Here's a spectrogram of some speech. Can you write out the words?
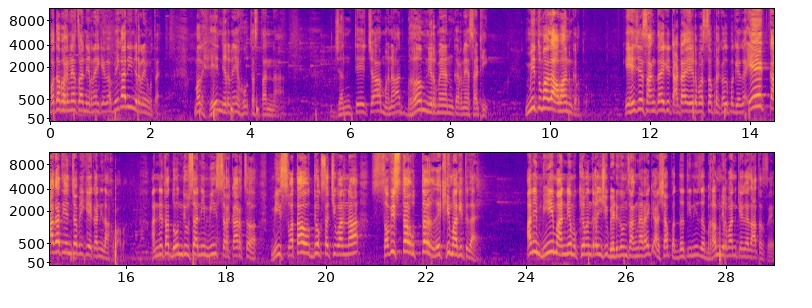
पदं भरण्याचा निर्णय केला. वेगाने निर्णय होत आहे. मग हे निर्णय होत असताना जनतेच्या मनात भ्रम निर्माण करण्यासाठी मी तुम्हाला आवाहन करतो की हे जे सांगताय की टाटा एअरबसचा प्रकल्प गेला एक कागद यांच्यापैकी एकाने दाखवावा. अन्यथा दोन दिवसांनी मी सरकारचं मी स्वतः उद्योग सचिवांना सविस्तर उत्तर लेखी मागितलं आहे. आणि मी मान्य मुख्यमंत्र्यांशी भेट घेऊन सांगणार आहे की अशा पद्धतीने जर भ्रम निर्माण केलं जात असेल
